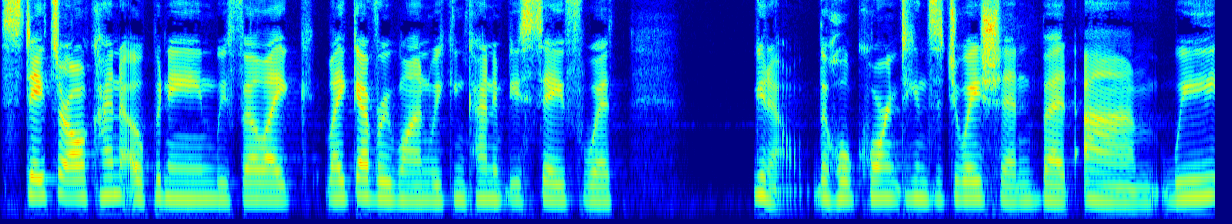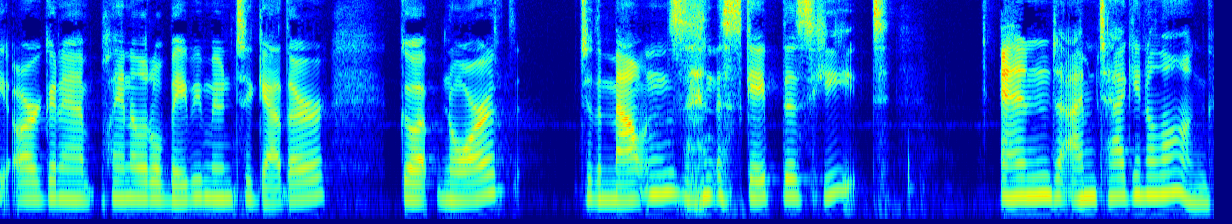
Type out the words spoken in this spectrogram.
States are all kind of opening. We feel like, like everyone, we can kind of be safe with you know the whole quarantine situation but um we are gonna plan a little baby moon together go up north to the mountains and escape this heat And I'm tagging along.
